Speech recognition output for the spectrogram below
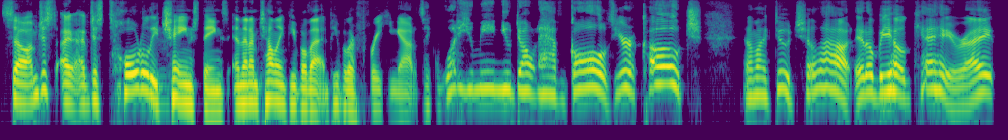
So I'm just, I, have just totally mm-hmm. changed things. And then I'm telling people that, and people are freaking out. It's like, what do you mean you don't have goals? You're a coach. And I'm like, dude, chill out. It'll be okay, right?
